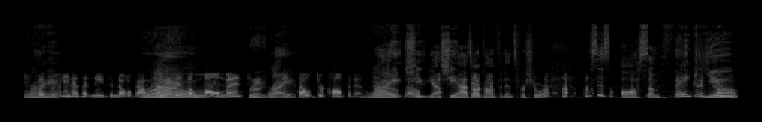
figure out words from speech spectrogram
Right. But she doesn't need to know about Right. that. In the moment, Right. Right. she felt your confidence. Right. So- She yeah, she has our confidence for sure. This is awesome. Thank Good you. job.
